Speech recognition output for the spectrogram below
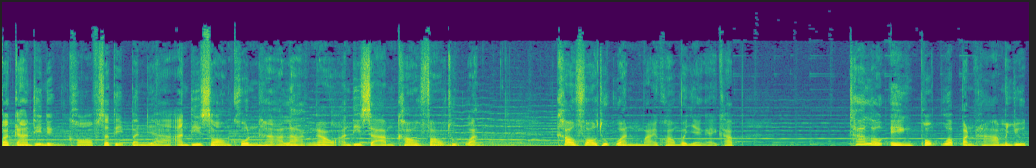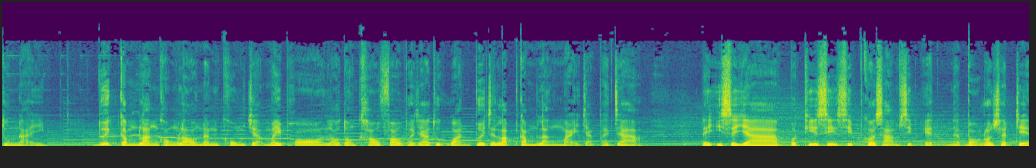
ประการที่ 1 ขอสติปัญญา อันที่ 2 ค้นหาลากเงา อันที่ 3 เข้าเฝ้าทุกวัน เข้าเฝ้าทุกวันหมายความว่าอย่างไงครับ ถ้าเราเองพบว่าปัญหามันอยู่ตรงไหน ด้วยกำลังของเรานั้นคงจะไม่พอเราต้องเข้าเฝ้าพระเจ้าทุกวัน เพื่อจะรับกำลังใหม่จากพระเจ้า ในอิสยาห์บทที่ 40 ข้อ 31 นะบอกเราชัดเจน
